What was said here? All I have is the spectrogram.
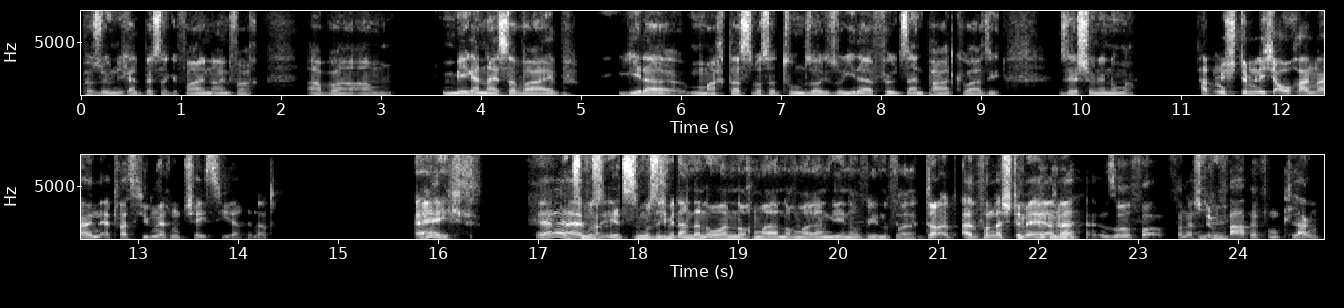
persönlich halt besser gefallen einfach. Aber ähm, mega nicer Vibe. Jeder macht das, was er tun soll. So jeder erfüllt seinen Part quasi. Sehr schöne Nummer. Hat mich stimmlich auch an einen etwas jüngeren JC erinnert. Echt? Ja, jetzt, muss, jetzt muss ich mit anderen Ohren nochmal noch mal rangehen, auf jeden Fall. also von der Stimme her, ne? So von der Stimmfarbe, okay. vom Klang.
